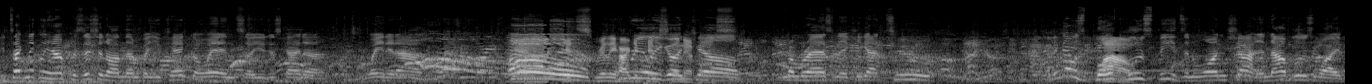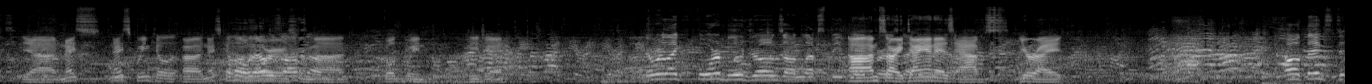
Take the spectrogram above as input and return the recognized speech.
you technically have position on them, but you can't go in, so you just kind of wait it out. Yeah, oh, it's really hard to really pinch the good nipples. kill from Raznik. He got two. I think that was both Wow. blue speeds in one shot, and now blue's wiped. Yeah, nice, nice queen kill. Uh, nice kill Oh, on the warriors from uh. Gold Queen, DJ. There were like four blue drones on left speed. Uh, I'm sorry, Diana is abs. You're right. Oh, thanks, D-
